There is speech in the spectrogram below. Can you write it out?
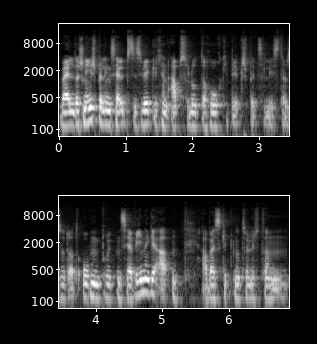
weil der Schneespelling selbst ist wirklich ein absoluter Hochgebirgsspezialist. Also dort oben brüten sehr wenige Arten, aber es gibt natürlich dann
